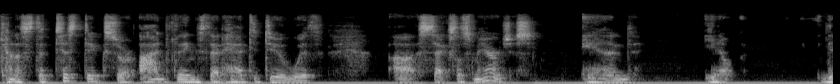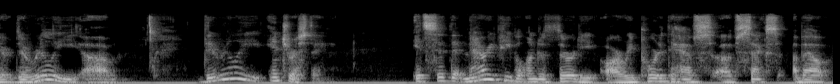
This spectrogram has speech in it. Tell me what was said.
kind of statistics or odd things that had to do with uh, sexless marriages, and you know they're they're really um, they're really interesting. It said that married people under 30 are reported to have sex about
